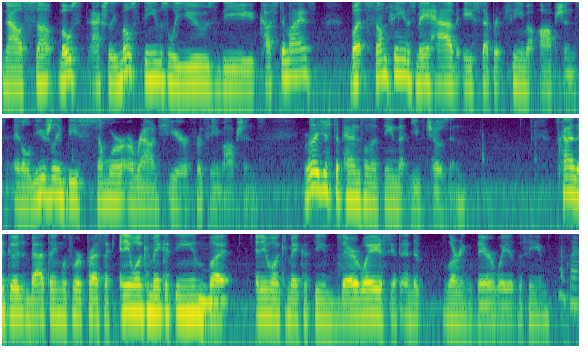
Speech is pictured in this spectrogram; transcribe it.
Now, some most actually most themes will use the customize, but some themes may have a separate theme options. It'll usually be somewhere around here for theme options. It really just depends on the theme that you've chosen. It's kind of the good and bad thing with WordPress. Like anyone can make a theme, Mhm. but anyone can make a theme their way, so you have to end up learning their way of the theme. Okay.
